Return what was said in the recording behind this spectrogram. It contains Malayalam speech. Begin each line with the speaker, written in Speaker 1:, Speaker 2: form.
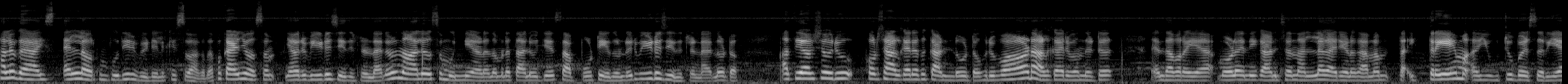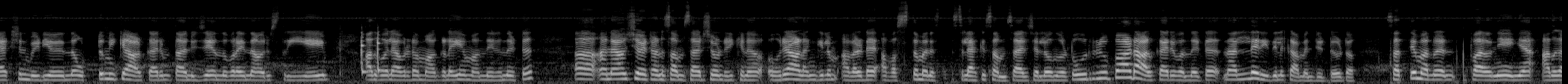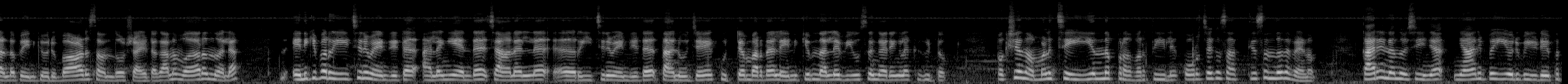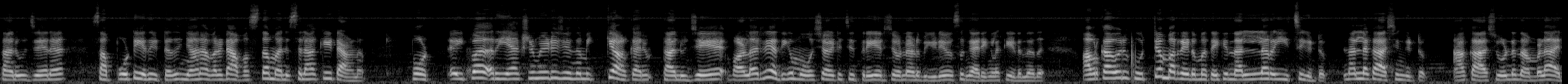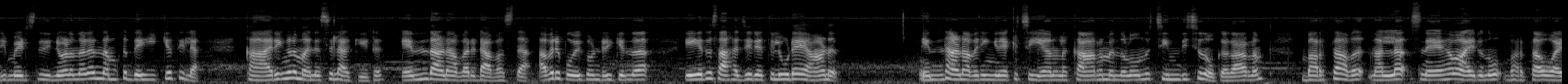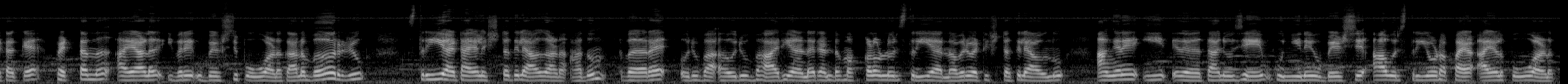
Speaker 1: ഹലോ ഗായ്സ് എല്ലാവർക്കും പുതിയൊരു വീഡിയോയിലേക്ക് സ്വാഗതം. അപ്പോൾ കഴിഞ്ഞ ദിവസം ഞാൻ ഒരു വീഡിയോ ചെയ്തിട്ടുണ്ടായിരുന്നു. ഒരു നാല് ദിവസം മുന്നെയാണ് നമ്മുടെ തനുജയെ സപ്പോർട്ട് ചെയ്തുകൊണ്ട് ഒരു വീഡിയോ ചെയ്തിട്ടുണ്ടായിരുന്നു കേട്ടോ. അത്യാവശ്യം ഒരു കുറച്ച് ആൾക്കാർ അത് കണ്ടു കേട്ടോ. ഒരുപാട് ആൾക്കാർ വന്നിട്ട് എന്താ പറയുക മോളെ നീ കാണിച്ച നല്ല കാര്യമാണ്. കാരണം ഇത്രയും യൂട്യൂബേഴ്സ് റിയാക്ഷൻ വീഡിയോ ചെയ്യുന്ന ഒട്ടുമിക്ക ആൾക്കാരും തനുജ എന്ന് പറയുന്ന ആ ഒരു സ്ത്രീയെയും അതുപോലെ അവരുടെ മകളെയും വന്നിരുന്നിട്ട് അനാവശ്യമായിട്ടാണ് സംസാരിച്ചുകൊണ്ടിരിക്കുന്നത് ഒരാളെങ്കിലും അവരുടെ അവസ്ഥ മനസ്സിലാക്കി സംസാരിച്ചല്ലോ എന്ന് പറഞ്ഞിട്ട് ഒരുപാട് ആൾക്കാർ വന്നിട്ട് നല്ല രീതിയിൽ കമന്റ് ഇട്ടു കേട്ടോ. സത്യം പറഞ്ഞ പറഞ്ഞു കഴിഞ്ഞാൽ അത് കണ്ടപ്പോൾ എനിക്ക് ഒരുപാട് സന്തോഷമായിട്ടോ. കാരണം വേറൊന്നുമല്ല എനിക്കിപ്പോൾ റീച്ചിന് വേണ്ടിയിട്ട് അല്ലെങ്കിൽ എന്റെ ചാനലിന് റീച്ചിന് വേണ്ടിയിട്ട് തനുജയെ കുറ്റം പറഞ്ഞാൽ എനിക്കും നല്ല വ്യൂസും കാര്യങ്ങളൊക്കെ കിട്ടും. പക്ഷെ നമ്മൾ ചെയ്യുന്ന പ്രവൃത്തിയിൽ കുറച്ചൊക്കെ സത്യസന്ധത വേണം. കാര്യം എന്താണെന്ന് വെച്ച് കഴിഞ്ഞാൽ ഞാനിപ്പോൾ ഈ ഒരു വീഡിയോ ഇപ്പോൾ തനുജേനെ സപ്പോർട്ട് ചെയ്തിട്ടത് ഞാൻ അവരുടെ അവസ്ഥ മനസ്സിലാക്കിയിട്ടാണ്. ഇപ്പോൾ റിയാക്ഷൻ വീഡിയോ ചെയ്യുന്ന മിക്ക ആൾക്കാരും തനുജയെ വളരെയധികം മോശമായിട്ട് ചിത്രീകരിച്ചുകൊണ്ടാണ് വീഡിയോസും കാര്യങ്ങളൊക്കെ ഇടുന്നത്. അവർക്ക് ആ ഒരു കുറ്റം പറഞ്ഞിടുമ്പോഴത്തേക്ക് നല്ല റീച്ച് കിട്ടും നല്ല കാശും കിട്ടും. ആ കാശ് കൊണ്ട് നമ്മൾ അരിമേടിച്ച് മേടിച്ച് നമുക്ക് ദഹിക്കത്തില്ല. കാര്യങ്ങൾ മനസ്സിലാക്കിയിട്ട് എന്താണ് അവരുടെ അവസ്ഥ? അവർ പോയിക്കൊണ്ടിരിക്കുന്ന ഏത് സാഹചര്യത്തിലൂടെയാണ് എന്താണ് അവരിങ്ങനെയൊക്കെ ചെയ്യാനുള്ള കാരണം എന്നുള്ളതൊന്ന് ചിന്തിച്ച് നോക്കുക. കാരണം ഭർത്താവ് നല്ല സ്നേഹമായിരുന്നു ഭർത്താവുമായിട്ടൊക്കെ. പെട്ടെന്ന് അയാൾ ഇവരെ ഉപേക്ഷിച്ച് പോവുകയാണ്. കാരണം വേറൊരു സ്ത്രീയായിട്ട് അയാൾ ഇഷ്ടത്തിലാവുകയാണ്. അതും വേറെ ഒരു ഒരു ഭാര്യയാണ് രണ്ട് മക്കളുള്ള ഒരു സ്ത്രീയായിരുന്നു. അവരുമായിട്ട് ഇഷ്ടത്തിലാവുന്നു. അങ്ങനെ ഈ തനുജയെയും കുഞ്ഞിനെയും ഉപേക്ഷിച്ച് ആ ഒരു സ്ത്രീയോടൊപ്പം അയ- അയാൾ പോവുകയാണ്.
